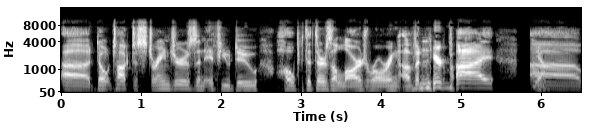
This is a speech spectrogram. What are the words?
Uh, don't talk to strangers and if you do hope that there's a large roaring oven nearby. Uh,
